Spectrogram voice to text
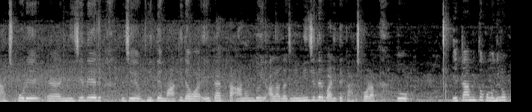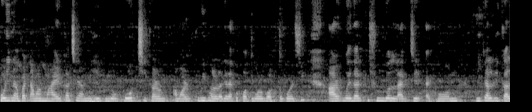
কাজ করে নিজেদের যে ভিতে মাটি দেওয়া, এটা একটা আনন্দই আলাদা জিনিস। নিজেদের বাড়িতে কাজ করা। তো এটা আমি তো কোনোদিনও করি না বাট আমার মায়ের কাছে আমি এগুলো করছি, কারণ আমার খুবই ভালো লাগে। দেখো কত বড় গর্ত করেছি। আর ওয়েদার কি সুন্দর লাগছে। এখন বিকাল বিকাল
